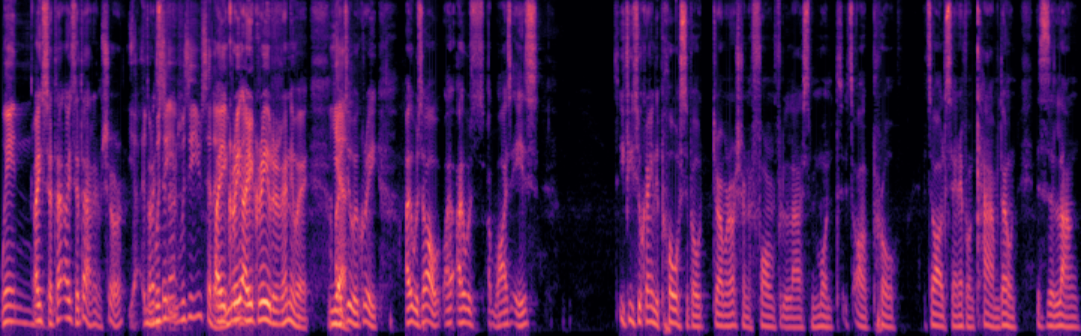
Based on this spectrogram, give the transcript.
When I said that, I said that. I'm sure. Yeah, was it? That? Was it you said? That? I agree. I agree with it anyway. Yeah. I do agree. I was all. I, I was was is if you took any of the posts about Dermot Usher in the forum for the last month, it's all pro. It's all saying everyone calm down. This is a long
